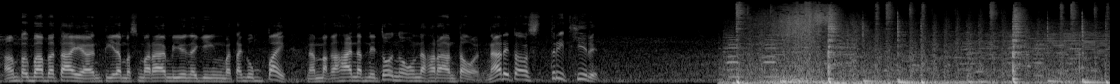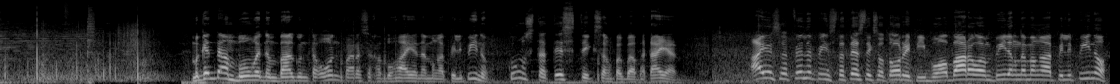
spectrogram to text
ang pagbabatayan, tila mas marami yung naging matagumpay na makahanap nito noong nakaraang taon. Narito ang street hirit Maganda ang bungad ng bagong taon para sa kabuhayan ng mga Pilipino kung statistics ang pagbabatayan. Ayon sa Philippine Statistics Authority, bumaba raw ang bilang ng mga Pilipino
